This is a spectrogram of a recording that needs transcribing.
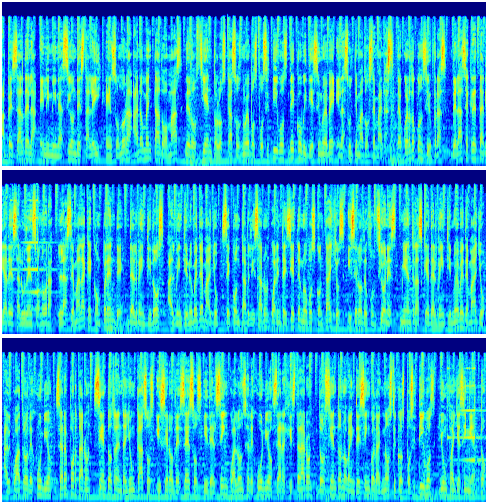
A pesar de la eliminación de esta ley, en Sonora han aumentado a más de 200 los casos nuevos positivos de COVID-19 en las últimas dos semanas. De acuerdo con cifras de la Secretaría de Salud en Sonora, la semana que comprende del 22 al 29 de mayo se contabilizaron 47 nuevos contagios y cero defunciones, mientras que del 29 de mayo al 4 de junio se reportaron 131 casos y cero decesos y del 5 al 11 de junio se registraron 295 diagnósticos positivos y un fallecimiento.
